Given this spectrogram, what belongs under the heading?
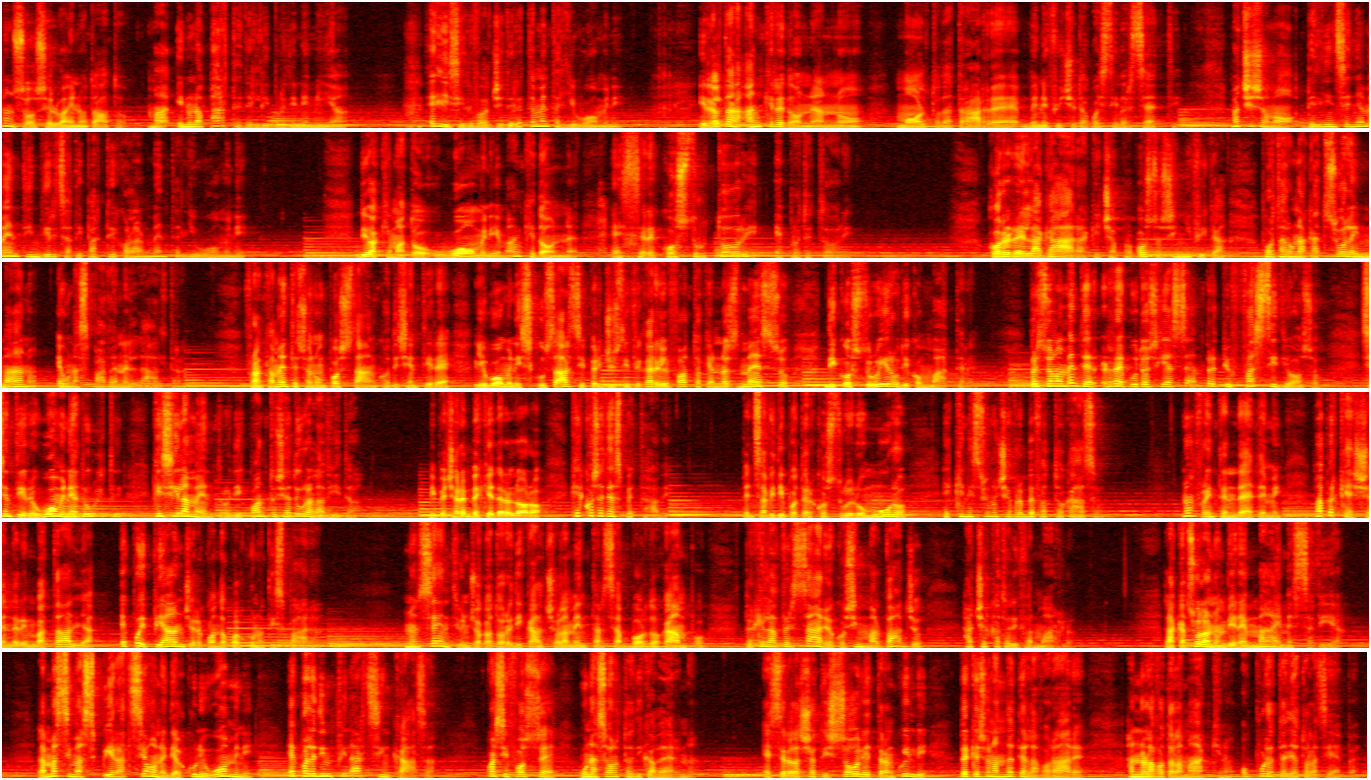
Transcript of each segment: Non so se lo hai notato, ma in una parte del libro di Nemia, egli si rivolge direttamente agli uomini. In realtà anche le donne hanno molto da trarre beneficio da questi versetti, ma ci sono degli insegnamenti indirizzati particolarmente agli uomini. Dio ha chiamato uomini, ma anche donne, a essere costruttori e protettori. Correre la gara che ci ha proposto significa portare una cazzuola in mano e una spada nell'altra Francamente sono un po' stanco di sentire gli uomini scusarsi per giustificare il fatto che hanno smesso di costruire o di combattere. Personalmente reputo sia sempre più fastidioso sentire uomini adulti che si lamentano di quanto sia dura la vita. Mi piacerebbe chiedere loro che cosa ti aspettavi. Pensavi di poter costruire un muro e che nessuno ci avrebbe fatto caso? Non fraintendetemi, ma perché scendere in battaglia e poi piangere quando qualcuno ti spara? Non senti un giocatore di calcio lamentarsi a bordo campo perché l'avversario così malvagio ha cercato di fermarlo. La cazzuola non viene mai messa via. La massima aspirazione di alcuni uomini è quella di infilarsi in casa, quasi fosse una sorta di caverna. Essere lasciati soli e tranquilli perché sono andati a lavorare, hanno lavato la macchina oppure tagliato la siepe.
